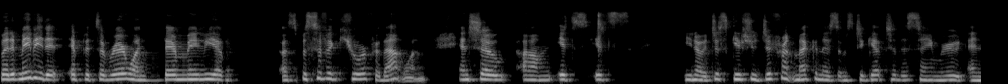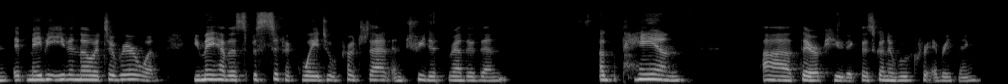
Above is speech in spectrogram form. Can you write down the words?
But it may be that if it's a rare one, there may be a a specific cure for that one. And so um, it's it's you know it just gives you different mechanisms to get to the same root. And it maybe even though it's a rare one, you may have a specific way to approach that and treat it rather than a pan uh, therapeutic that's going to work for everything.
